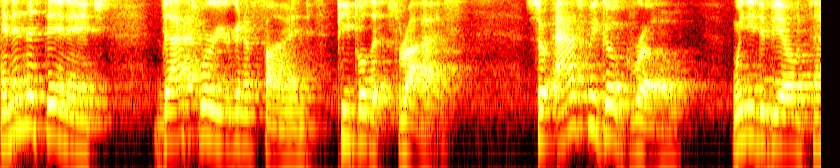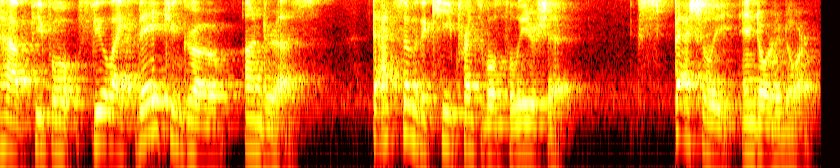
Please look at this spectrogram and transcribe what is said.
And in this day and age, that's where you're gonna find people that thrive. So as we go grow, we need to be able to have people feel like they can grow under us. That's some of the key principles to leadership, especially in door to door.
